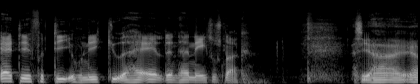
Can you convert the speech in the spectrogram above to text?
Er det, fordi hun ikke gider have al den her NATO-snak? Altså, jeg, jeg,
